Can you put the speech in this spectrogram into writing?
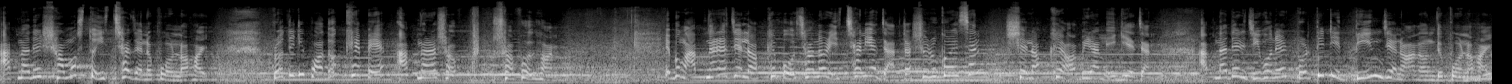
আপনাদের সমস্ত ইচ্ছা যেন পূর্ণ হয়। প্রতিটি পদক্ষেপে আপনারা সফল হন। এবং আপনারা যে লক্ষ্যে পৌঁছানোর ইচ্ছা নিয়ে যাত্রা শুরু করেছেন, সে লক্ষ্যে অবিরাম এগিয়ে যান। আপনাদের জীবনের প্রতিটি দিন যেন আনন্দপূর্ণ হয়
